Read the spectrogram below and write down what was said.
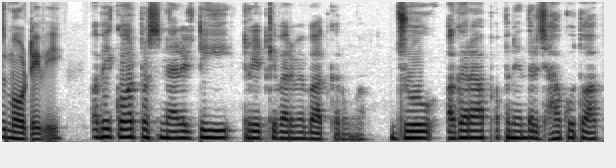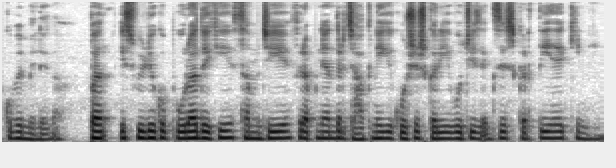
is MoTV. अब एक और पर्सनैलिटी ट्रेट के बारे में बात करूँगा जो अगर आप अपने अंदर झांको तो आपको भी मिलेगा। पर इस वीडियो को पूरा देखिए समझिए फिर अपने अंदर झांकने की कोशिश करिए वो चीज़ एग्जिस्ट करती है कि नहीं।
